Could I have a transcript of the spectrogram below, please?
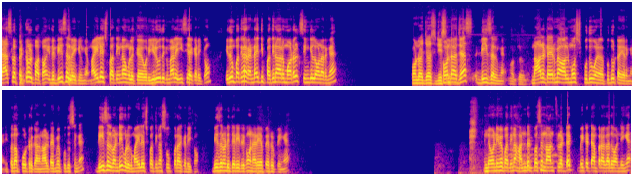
ஜாஸ்ல பெட்ரோல் பார்த்தோம். இது டீசல் வெஹிக்கிள்ங்க மைலேஜ் பார்த்தீங்கன்னா உங்களுக்கு ஒரு இருபதுக்கு மேலே ஈஸியாக கிடைக்கும். இதுவும் பார்த்தீங்கன்னா ரெண்டாயிரத்தி பதினாறு மாடல் சிங்கிள் ஓனருங்க Honda Jazz diesel Honda Jazz டீசல்ங்க ஓகே நாலு டயருமே ஆல்மோஸ்ட் புது புது டயருங்க இப்பதான் போட்டிருக்காங்க. நாலு டயருமே புதுசுங்க. டீசல் வண்டி உங்களுக்கு மைலேஜ் பார்த்தீங்கன்னா சூப்பராக கிடைக்கும். டீசல் வண்டி தேடிட்டு இருக்கோம் நிறைய பேர் இருப்பீங்க. இந்த வண்டியுமே பார்த்தீங்கன்னா hundred percent non flooded meter tamper ஆகாத வண்டிங்க.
